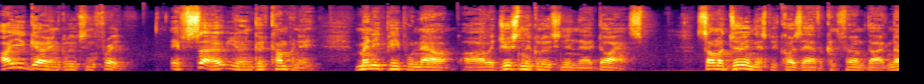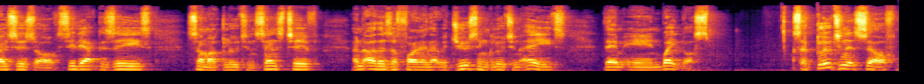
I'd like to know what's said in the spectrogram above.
Are you going gluten free? If so, you're in good company. Many people now are reducing the gluten in their diets. Some are doing this because they have a confirmed diagnosis of celiac disease, some are gluten sensitive, and others are finding that reducing gluten aids them in weight loss. So, gluten itself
